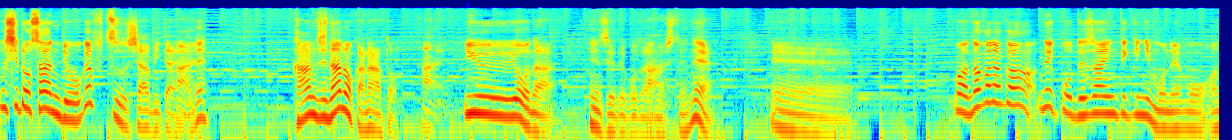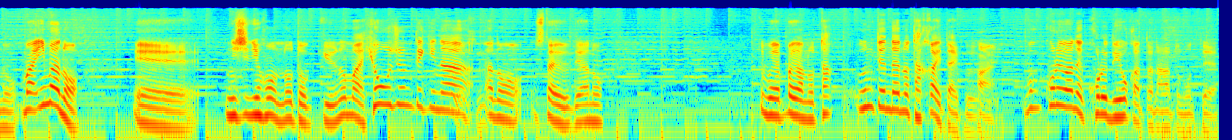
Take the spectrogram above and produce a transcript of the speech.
後ろ3両が普通車みたいなね、は感じなのかなとはい。いうような編成でございましてね、えーまあなかなかねこうデザイン的にもねもうあの、まあ、今の、えー西日本の特急のまあ標準的な、ね。あのスタイルであのでもやっぱりあのた運転台の高いタイプ、はい。僕これはねこれで良かったなと思って。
